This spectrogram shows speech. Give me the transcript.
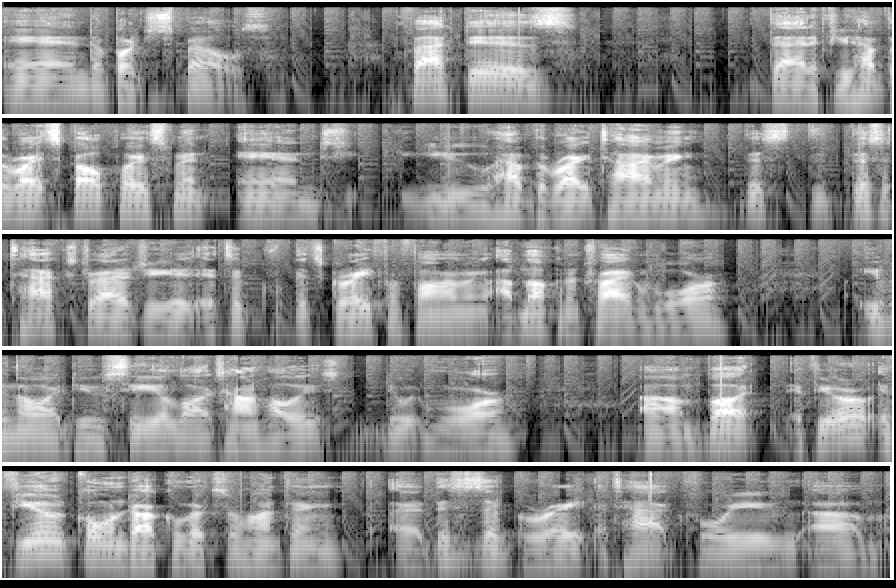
and a bunch of spells. Fact is that if you have the right spell placement and you have the right timing, this this attack strategy it's a it's great for farming. I'm not going to try it in war, even though I do see a lot of town halls do it in war. Um, but if you're if you're going dark elixir hunting, uh, this is a great attack for you. Um,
